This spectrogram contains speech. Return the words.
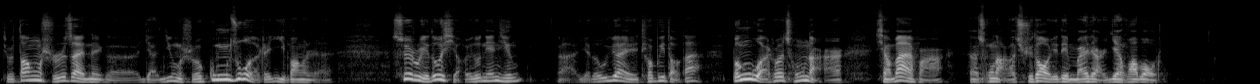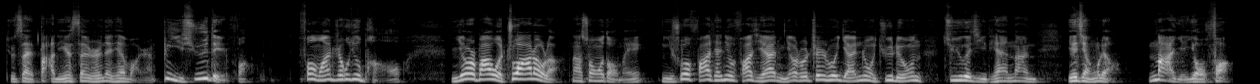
就当时在那个眼镜蛇工作的这一帮人，岁数也都小，也都年轻啊，也都愿意调皮捣蛋，甭管说从哪儿想办法，呃，从哪个渠道也得买点烟花爆竹，就在大年三十那天晚上必须得放，放完之后就跑。你要是把我抓着了，那算我倒霉。你说罚钱就罚钱，你要说真说严重拘留拘个几天，那也讲不了，那也要放。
